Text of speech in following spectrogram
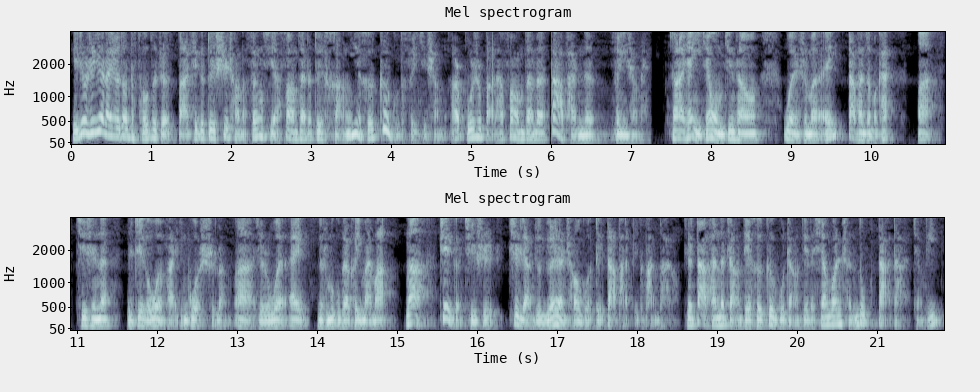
也就是越来越多的投资者把这个对市场的分析啊，放在了对行业和个股的分析上面，而不是把它放在了大盘的分析上面。当然，像以前我们经常问什么，哎，大盘怎么看啊？其实呢，这个问法已经过时了啊，就是问，哎，有什么股票可以买吗？那这个其实质量就远远超过对大盘的一个判断了，就是大盘的涨跌和个股涨跌的相关程度大大降低。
